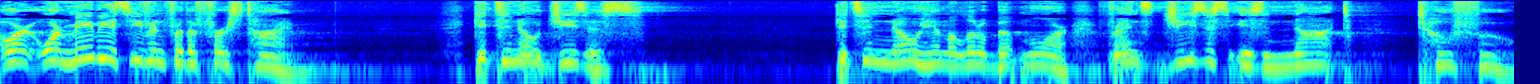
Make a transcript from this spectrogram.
or, or maybe it's even for the first time. Get to know Jesus. Get to know him a little bit more. Friends, Jesus is not tofu.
